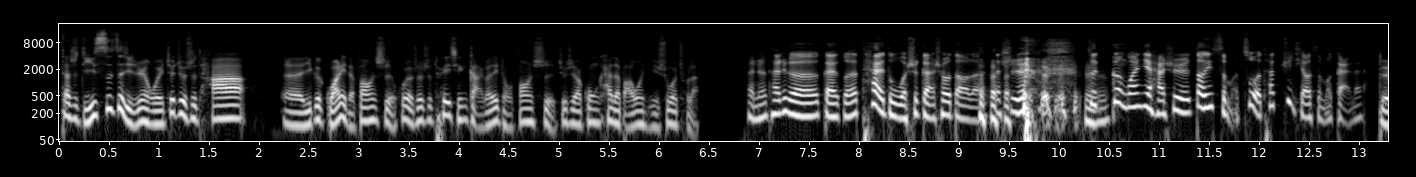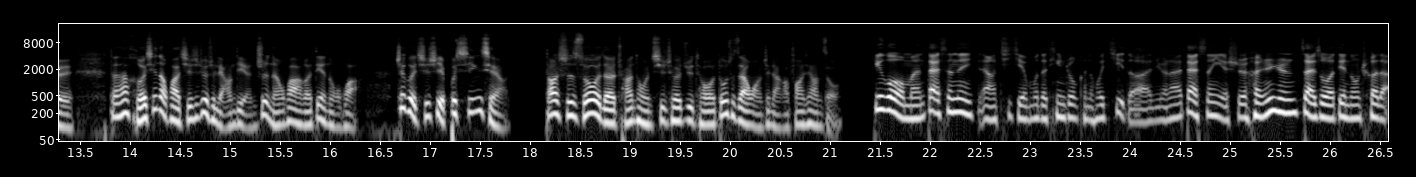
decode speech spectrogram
但是迪斯自己认为这就是他呃一个管理的方式，或者说是推行改革的一种方式，就是要公开的把问题说出来。反正他这个改革的态度我是感受到了，但是 最更关键还是到底怎么做，他具体要怎么改呢？对，但它核心的话其实就是两点：智能化和电动化。这个其实也不新鲜啊，当时所有的传统汽车巨头都是在往这两个方向走。听过我们戴森那两期节目的听众可能会记得，原来戴森也是很认真在做电动车的，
